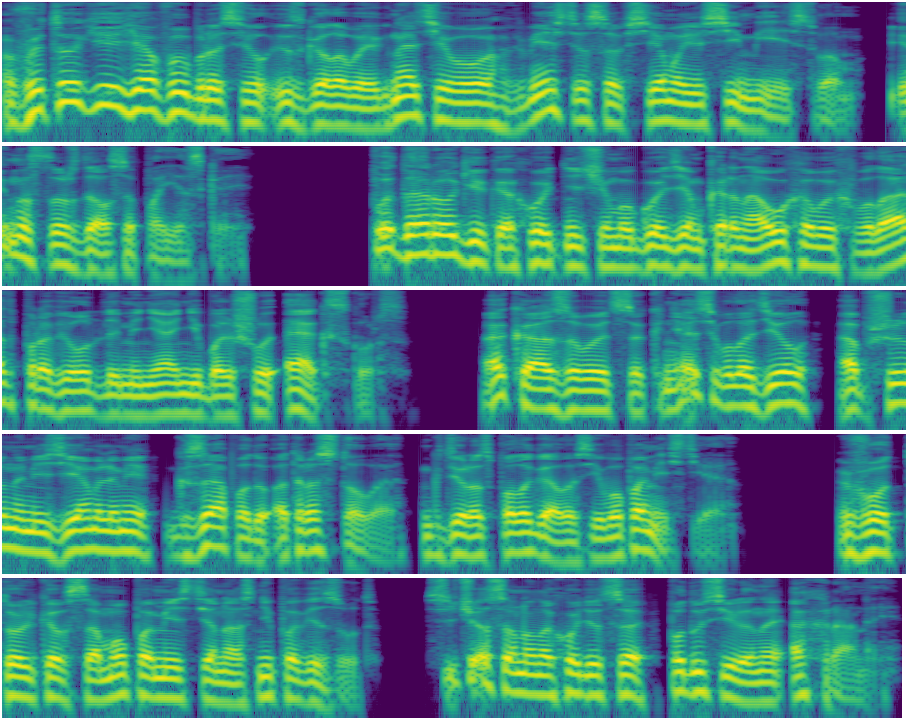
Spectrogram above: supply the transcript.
В итоге я выбросил из головы Игнатьеву вместе со всем ее семейством и наслаждался поездкой. По дороге к охотничьим угодьям Карнауховых Влад провел для меня небольшой экскурс. Оказывается, князь владел обширными землями к западу от Ростова, где располагалось его поместье. Вот только в само поместье нас не повезут. Сейчас оно находится под усиленной охраной.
